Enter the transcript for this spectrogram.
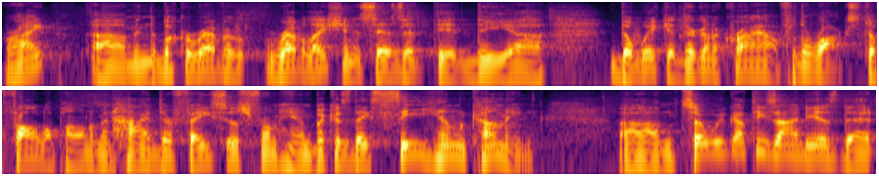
right? Um, in the book of Revel- Revelation, it says that the the uh, the wicked they're going to cry out for the rocks to fall upon them and hide their faces from him because they see him coming. Um, so we've got these ideas that.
